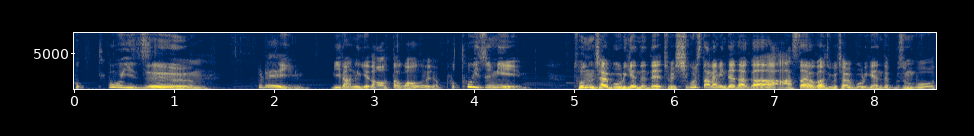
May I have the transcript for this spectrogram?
포토이즘 프레임이라는 게 나왔다고 하거든요. 포토이즘이 저는 잘 모르겠는데 저 시골 사람인데다가 아싸여가지고 잘 모르겠는데 무슨 뭐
